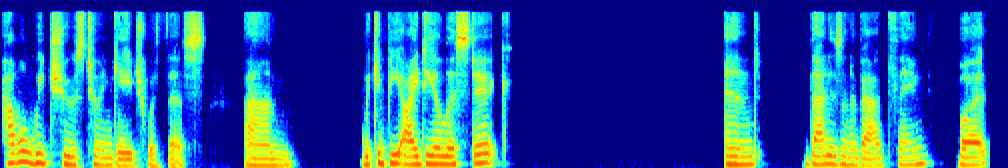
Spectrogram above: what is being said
How will we choose to engage with this? Um, we could be idealistic, and that isn't a bad thing but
